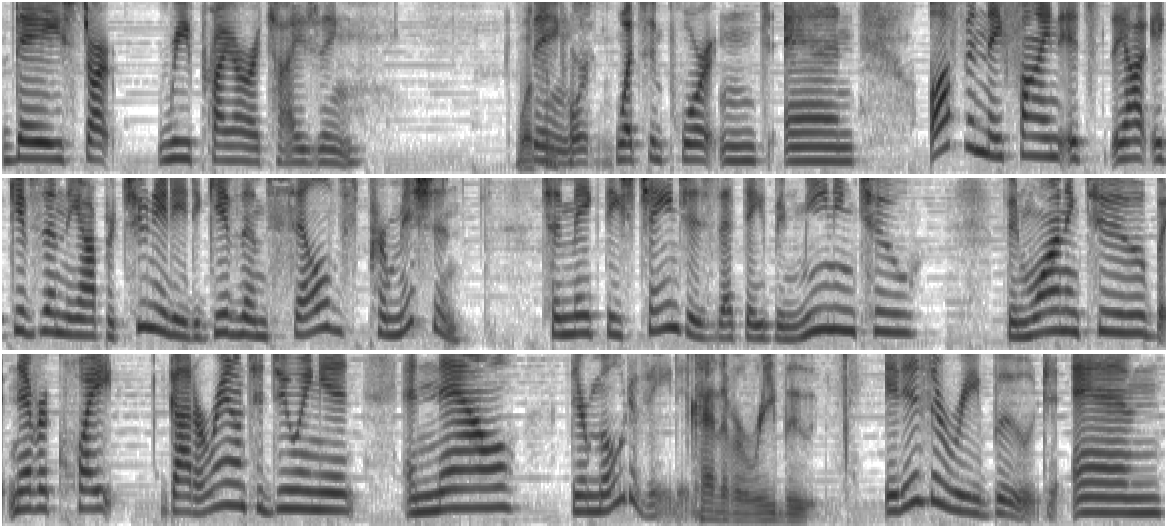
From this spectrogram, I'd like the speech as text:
they start reprioritizing What's things, important? what's important, and often they find it's the, it gives them the opportunity to give themselves permission to make these changes that they've been meaning to, been wanting to, but never quite got around to doing it, and now they're motivated. Kind of a reboot. It is a reboot, and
